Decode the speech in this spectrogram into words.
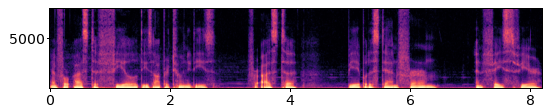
And for us to feel these opportunities, for us to be able to stand firm and face fear,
